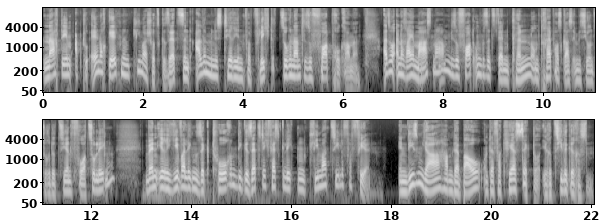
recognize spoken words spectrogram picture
Nach dem aktuell noch geltenden Klimaschutzgesetz sind alle Ministerien verpflichtet, sogenannte Sofortprogramme, also eine Reihe Maßnahmen, die sofort umgesetzt werden können, um Treibhausgasemissionen zu reduzieren, vorzulegen, wenn ihre jeweiligen Sektoren die gesetzlich festgelegten Klimaziele verfehlen. In diesem Jahr haben der Bau- und der Verkehrssektor ihre Ziele gerissen.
